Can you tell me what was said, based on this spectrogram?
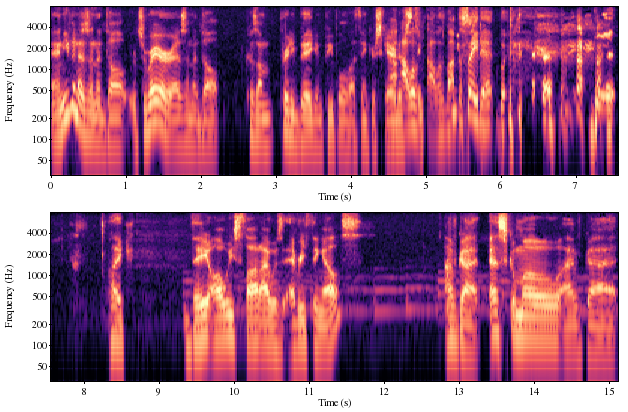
and even as an adult, it's rare as an adult because I'm pretty big and people I think are I, scared of I was. I was about to say that, but But, like they always thought I was everything else. I've got Eskimo, I've got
